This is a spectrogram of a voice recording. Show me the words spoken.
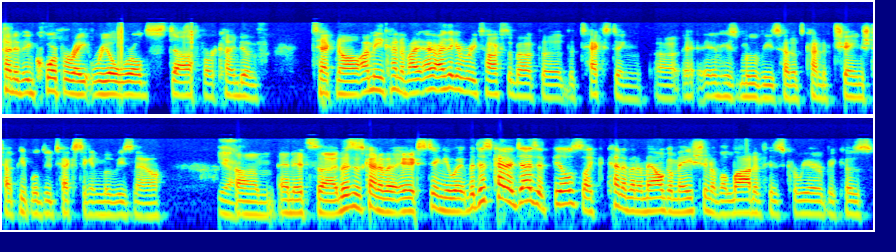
kind of incorporate real world stuff or kind of technology. I mean, kind of. I, I think everybody talks about the the texting uh, in his movies, how it's kind of changed how people do texting in movies now. Yeah. Um, and it's uh, this is kind of an extenuate, but this kind of does. It feels like kind of an amalgamation of a lot of his career because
